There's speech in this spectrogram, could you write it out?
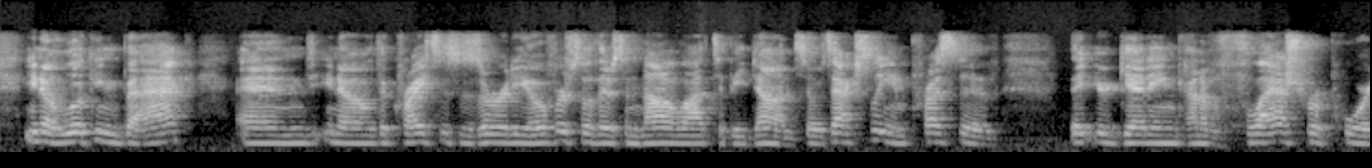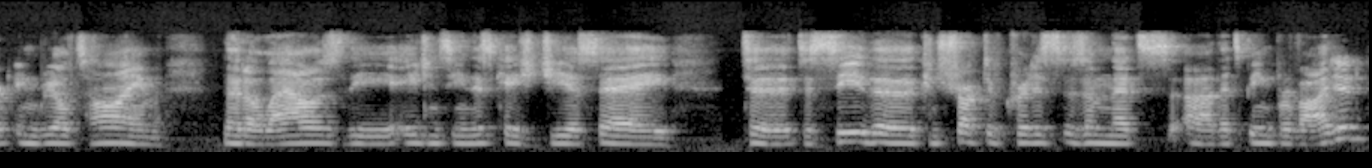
you know, looking back and, you know, the crisis is already over, so there's not a lot to be done. So it's actually impressive that you're getting kind of a flash report in real time that allows the agency, in this case GSA, to, to see the constructive criticism that's uh, that's being provided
